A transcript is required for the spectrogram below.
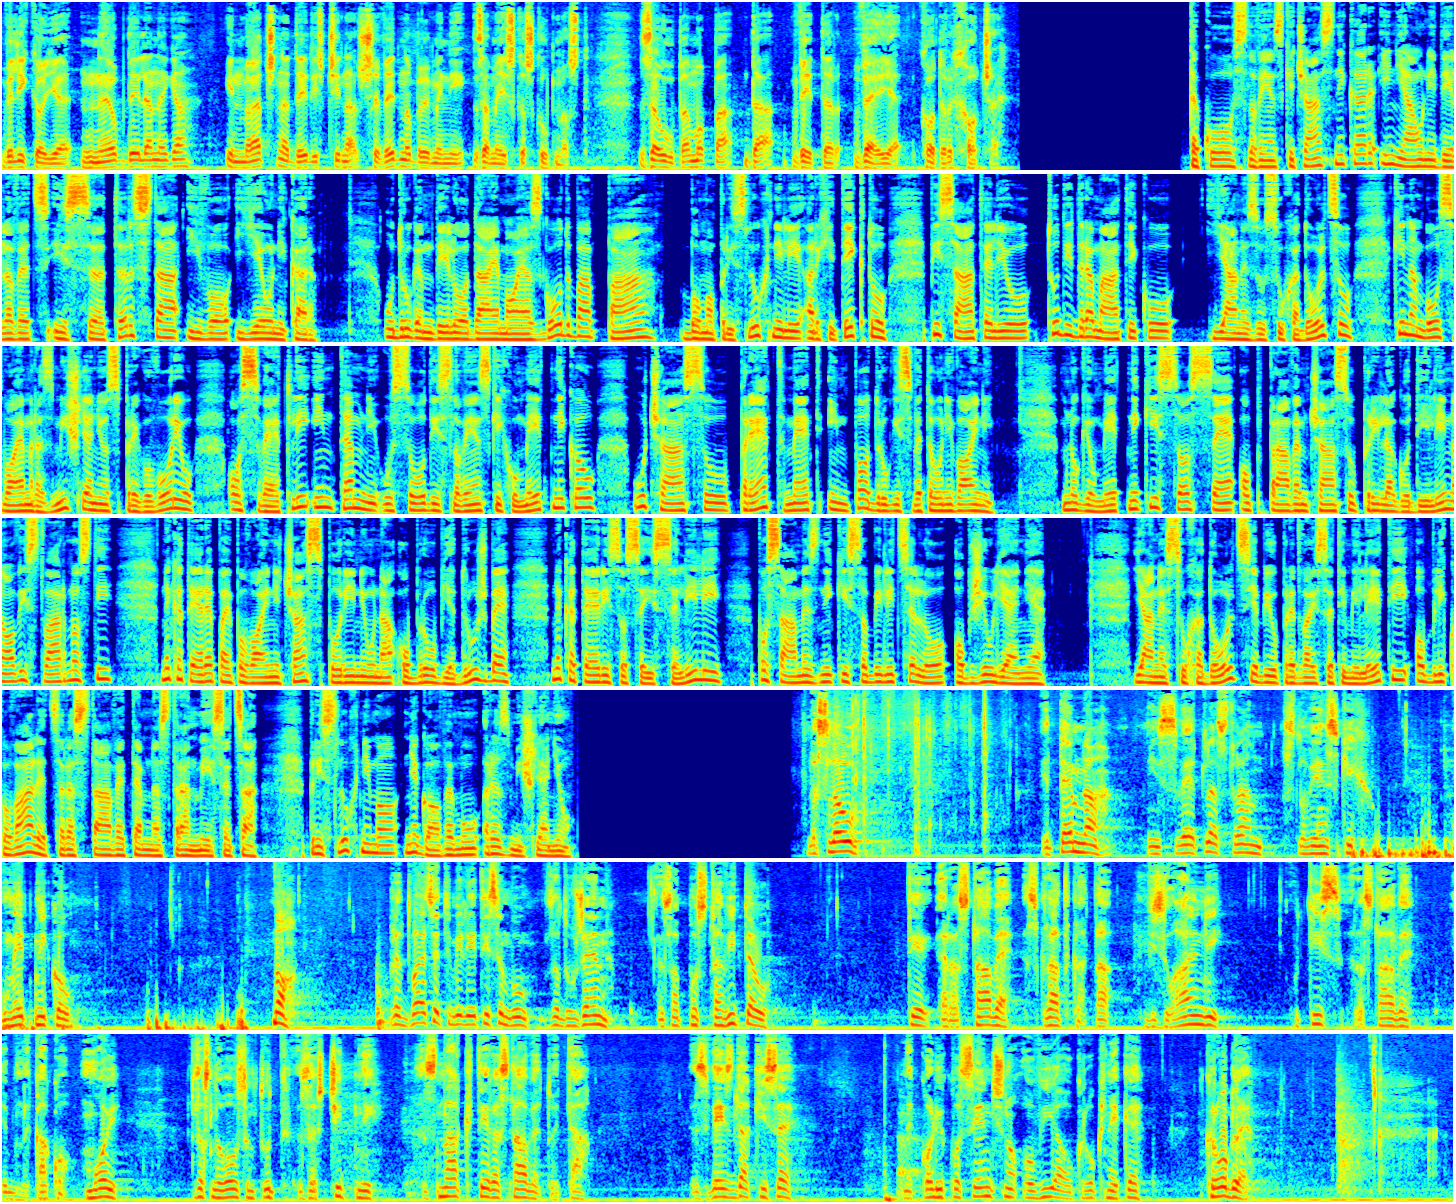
Veliko je neobdelanega, in mračna dediščina še vedno bremeni zamejsko skupnost. Zaupamo pa, da veter veje, kot hoče. Tako slovenski časnikar in javni delavec iz Trsta Ivo Jevnikar. V drugem delu oddaje Moja zgodba pa bomo prisluhnili arhitektu, pisatelju, tudi dramatiku Janezu Suhadolcu, ki nam bo v svojem razmišljanju spregovoril o svetli in temni usodi slovenskih umetnikov v času pred, med in po drugi svetovni vojni. Mnogi umetniki so se ob pravem času prilagodili novi stvarnosti, nekatere pa je po vojni čas porinil na obrobje družbe, nekateri so se izselili, posamezniki so bili celo obživljenje. Janez Suhadolc je bil pred 20 leti oblikovalec razstave Temna stran meseca. Prisluhnimo njegovemu razmišljanju. Naslov je temna in svetla stran slovenskih umetnikov. No, pred 20 leti sem bil zadolžen za postavitev te razstave, skratka, ta vizualni vtis razstave je bil nekako moj. Zasnoval sem tudi zaščitni znak te razstave, to je ta zvezda, ki se nekoliko senčno ovija okrog neke krogle.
